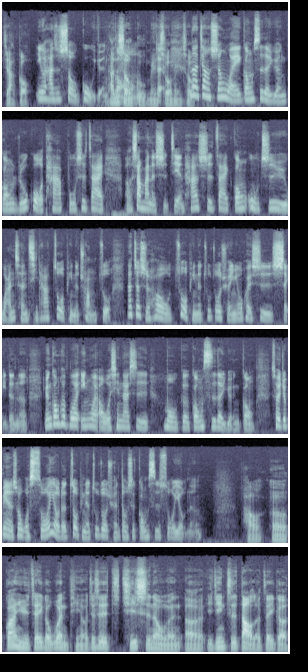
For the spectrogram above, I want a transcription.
架构，因为他是受雇员工，他是受雇，没错没错。那这样，身为公司的员工，如果他不是在呃上班的时间，他是在公务之余完成其他作品的创作，那这时候作品的著作权又会是谁的呢？员工会不会因为哦，我现在是某个公司的员工，所以就变成说我所有的作品的著作权都是公司所有呢？好，呃，关于这个问题哦，就是其实呢，我们呃已经知道了这个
